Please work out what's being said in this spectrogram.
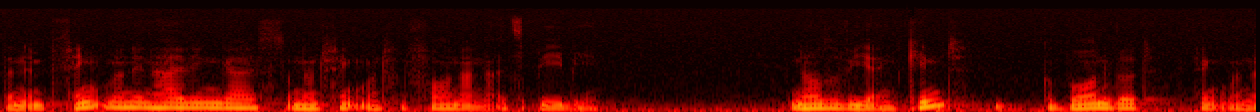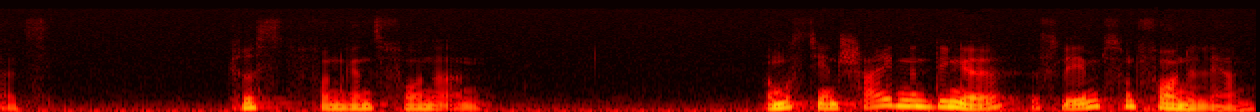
dann empfängt man den Heiligen Geist und dann fängt man von vorne an als Baby. Genauso wie ein Kind geboren wird, fängt man als Christ von ganz vorne an. Man muss die entscheidenden Dinge des Lebens von vorne lernen.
